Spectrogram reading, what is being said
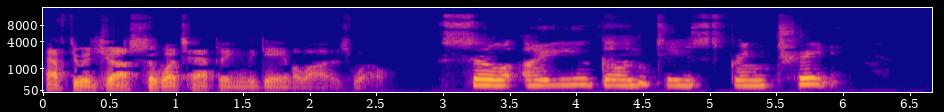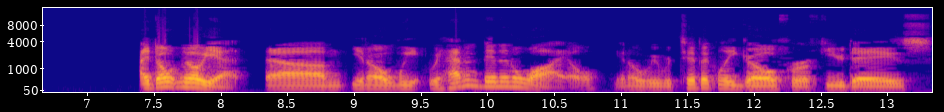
have to adjust to what's happening in the game a lot as well. So, are you going to spring training? I don't know yet. Um, you know, we, we haven't been in a while. You know, we would typically go for a few days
